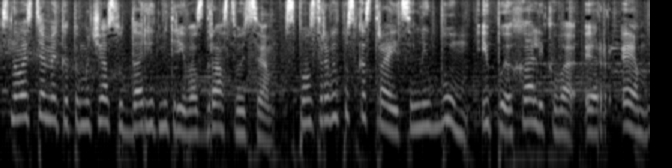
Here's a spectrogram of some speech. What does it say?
С новостями к этому часу Дарья Дмитриева. Здравствуйте. Спонсор выпуска «Строительный бум» ИП Халикова РМ.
